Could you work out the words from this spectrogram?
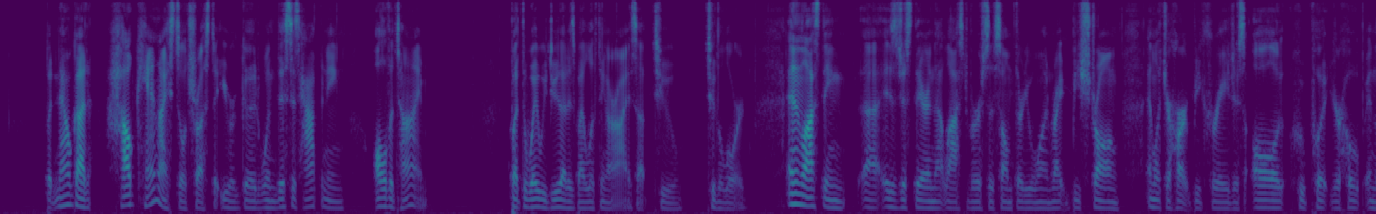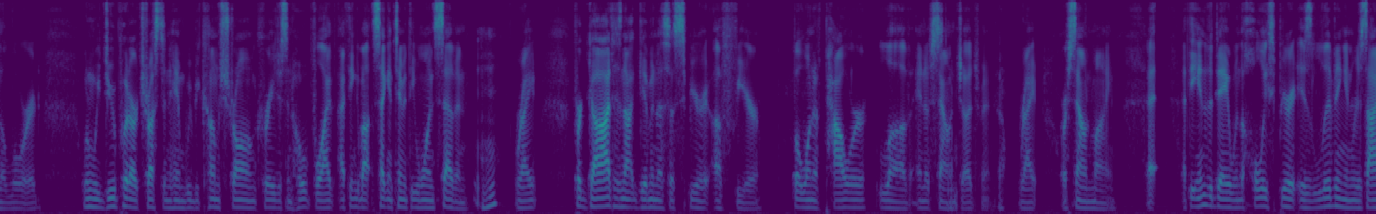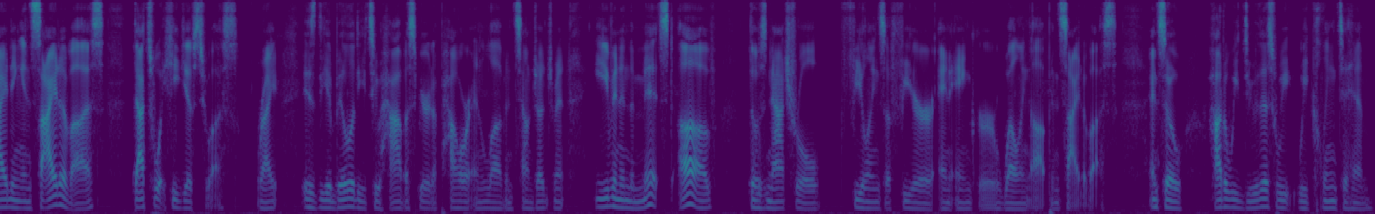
but now, God, how can I still trust that you are good when this is happening all the time? But the way we do that is by lifting our eyes up to to the Lord. And then the last thing uh, is just there in that last verse of Psalm 31, right? Be strong and let your heart be courageous, all who put your hope in the Lord when we do put our trust in him, we become strong, courageous, and hopeful. I, I think about 2 Timothy 1 7, right? For God has not given us a spirit of fear, but one of power, love, and of sound judgment, right? Or sound mind. At, at the end of the day, when the Holy Spirit is living and residing inside of us, that's what he gives to us, right? Is the ability to have a spirit of power and love and sound judgment, even in the midst of those natural feelings of fear and anger welling up inside of us. And so, how do we do this? We we cling to him.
